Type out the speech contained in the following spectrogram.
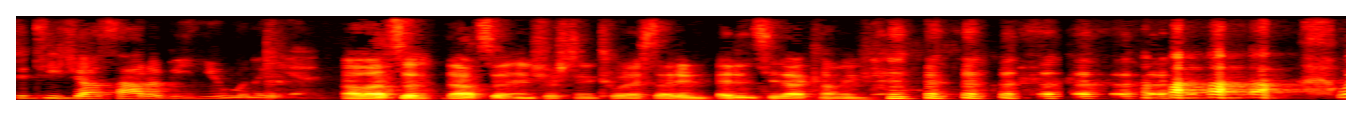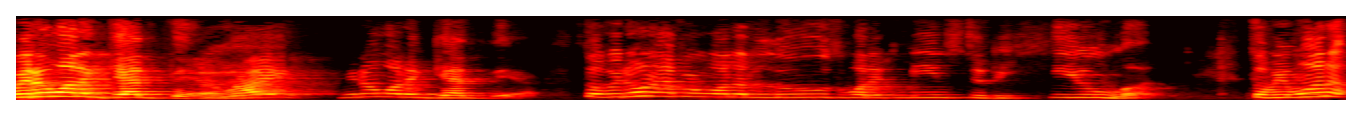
to teach us how to be human again. Oh, that's a that's an interesting twist. I didn't I didn't see that coming. we don't want to get there, right? We don't want to get there. So we don't ever want to lose what it means to be human. So we want to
